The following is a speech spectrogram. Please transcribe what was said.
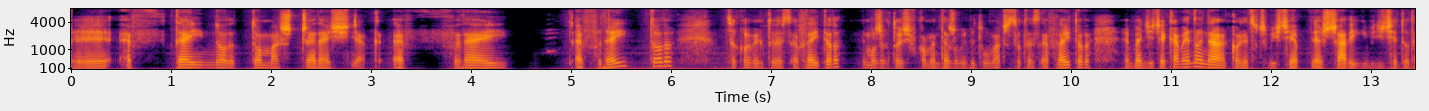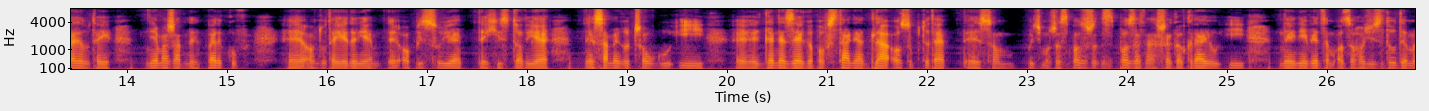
y, Eftejnor Tomasz Czereśniak. Efrej... Cokolwiek to jest Efrejtor. Może ktoś w komentarzu mi wytłumaczy, co to jest Efrejtor. Będzie ciekawe. No i na koniec oczywiście Szarik. Widzicie, tutaj, tutaj nie ma żadnych perków. E, on tutaj jedynie e, opisuje historię e, samego czołgu i genezę jego powstania dla osób, które są być może spoza naszego kraju i nie wiedzą o co chodzi z Dudem,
